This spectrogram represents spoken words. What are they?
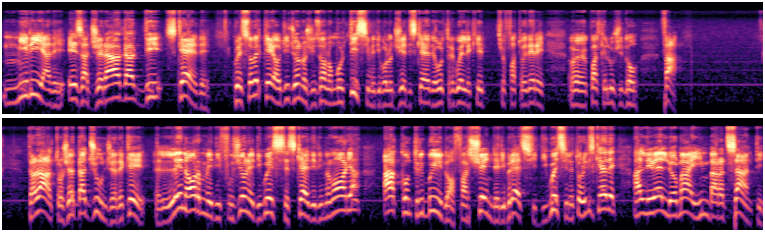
miriade esagerata di schede questo perché oggigiorno ci sono moltissime tipologie di schede, oltre quelle che ti ho fatto vedere eh, qualche lucido fa. Tra l'altro c'è da aggiungere che l'enorme diffusione di queste schede di memoria ha contribuito a far scendere i prezzi di questi lettori di schede a livelli ormai imbarazzanti.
